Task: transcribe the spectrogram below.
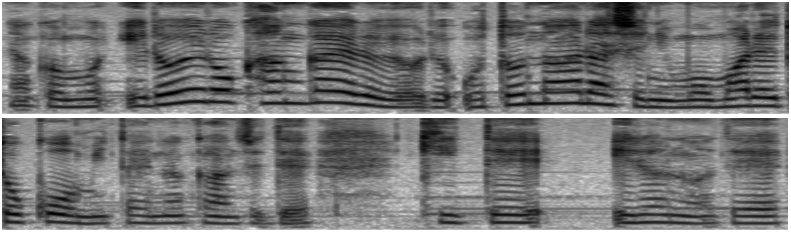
なんかもういろいろ考えるより音の嵐に揉まれとこうみたいな感じで聞いているので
